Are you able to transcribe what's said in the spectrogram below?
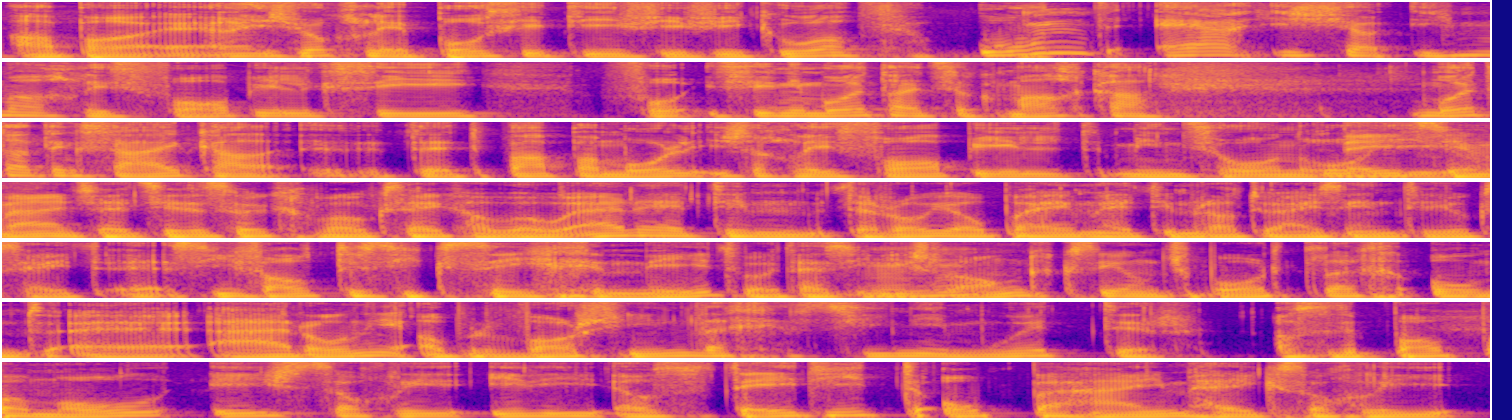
Aber er ist wirklich eine positive Figur. Und er ist ja immer ein bisschen das Vorbild gewesen. Seine Mutter hat es ja gemacht die Mutter hat dann gesagt, der Papa Moll ist ein bisschen Vorbild, mein Sohn Roy. Nein, sie Mensch, hat sie das wirklich mal gesagt. Weil er hat im, der Roy Oppenheim hat im Radio 1 Interview gesagt, äh, sein Vater sei sicher nicht, weil er mhm. schlank und sportlich und äh, er auch nicht, aber wahrscheinlich seine Mutter. Also der Papa Moll ist so ein bisschen, ihre, also Edith Oppenheim hat so ein bisschen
